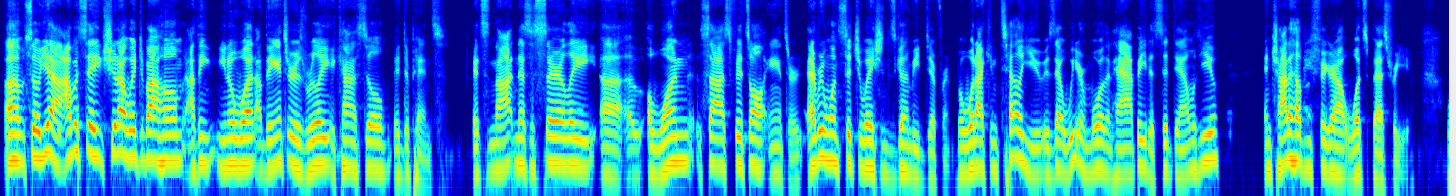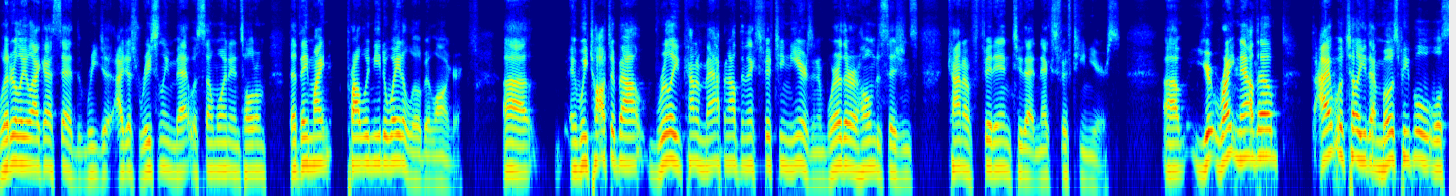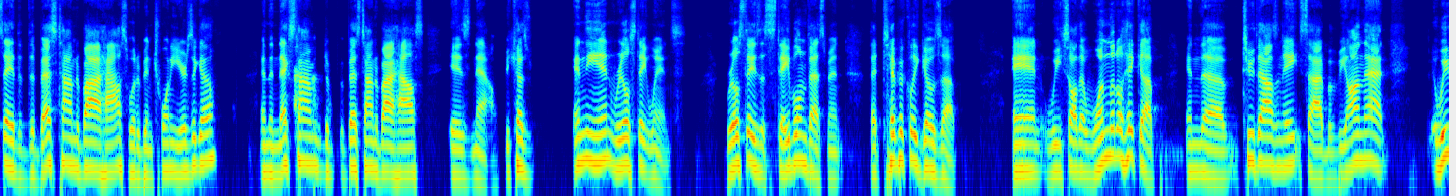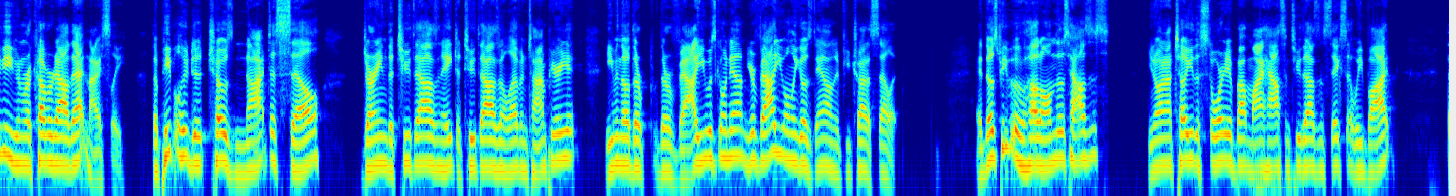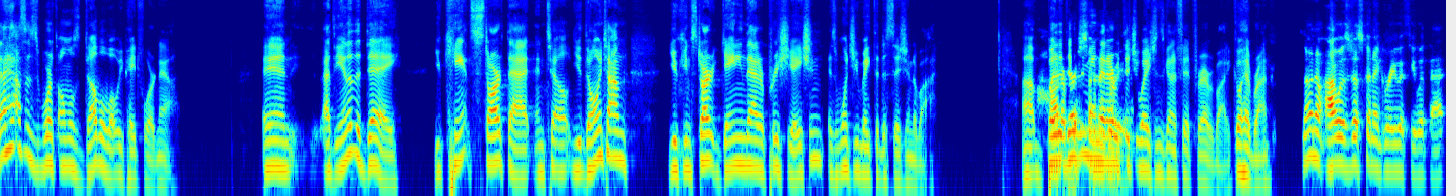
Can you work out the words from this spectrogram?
Um, so yeah, I would say, should I wait to buy a home? I think you know what the answer is. Really, it kind of still it depends. It's not necessarily uh, a, one size fits all answer. Everyone's situation is going to be different. But what I can tell you is that we are more than happy to sit down with you and try to help you figure out what's best for you. Literally, like I said, we, I just recently met with someone and told them that they might probably need to wait a little bit longer. Uh, and we talked about really kind of mapping out the next 15 years and where their home decisions kind of fit into that next 15 years. Um, you're right now, though. I will tell you that most people will say that the best time to buy a house would have been 20 years ago, and the next time, uh-huh. the best time to buy a house is now because in the end, real estate wins. Real estate is a stable investment that typically goes up. And we saw that one little hiccup in the 2008 side, but beyond that, we've even recovered out of that nicely. The people who did, chose not to sell during the 2008 to 2011 time period, even though their their value was going down, your value only goes down if you try to sell it. And those people who held on to those houses, you know, and I'll tell you the story about my house in 2006 that we bought. That house is worth almost double what we paid for it now. And at the end of the day, you can't start that until you the only time you can start gaining that appreciation is once you make the decision to buy. Uh, but it doesn't mean that every situation is going to fit for everybody. Go ahead, Brian. No, no, I was just going to agree with you with that.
